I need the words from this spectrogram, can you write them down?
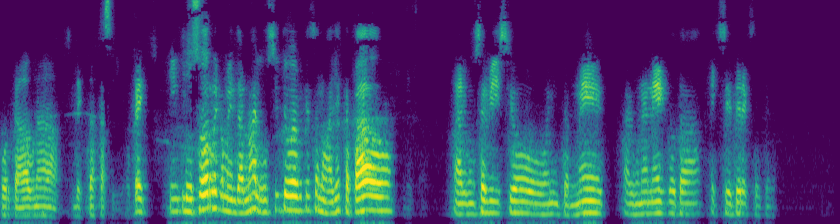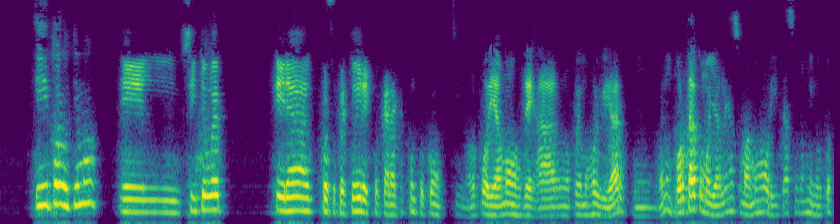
por cada una de estas casillas, ¿ok? Incluso recomendarnos algún sitio web que se nos haya escapado, algún servicio en internet, alguna anécdota, etcétera, etcétera. Y por último, el sitio web era, por supuesto, directo caracas.com. Si no lo podíamos dejar, no podemos olvidar. Bueno, un portal como ya les asomamos ahorita hace unos minutos.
